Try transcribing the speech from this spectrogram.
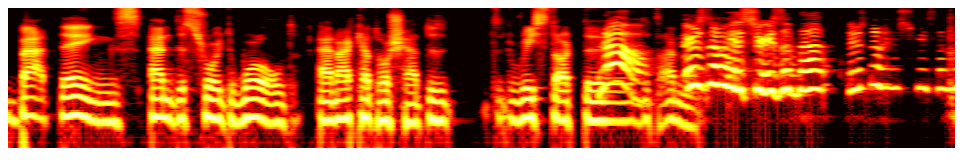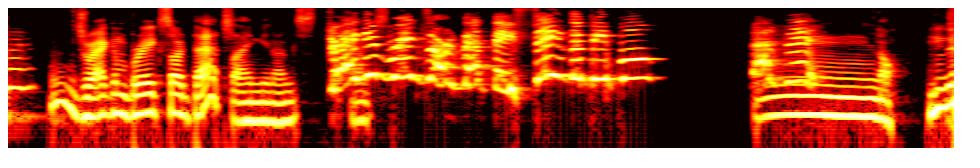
bad things and destroyed the world, and Akatosh had to, to restart the, no, the timeline. there's no histories of that. There's no histories of that. Hmm, Dragon breaks are that. I mean, I'm just. Dragon I'm just- breaks are that they save the people. That's it. Mm, no. Go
